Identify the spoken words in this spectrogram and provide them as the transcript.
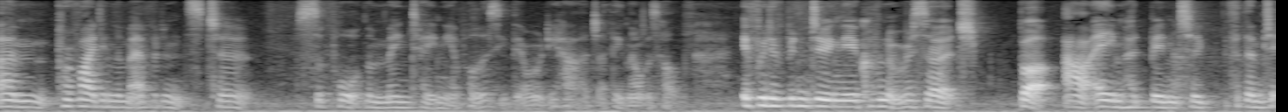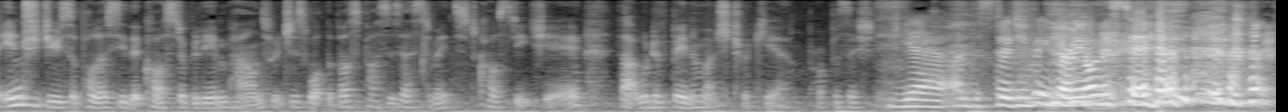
um, providing them evidence to support them maintaining a policy they already had. I think that was helpful. If we'd have been doing the equivalent research, but our aim had been to for them to introduce a policy that cost a billion pounds, which is what the bus pass is estimated to cost each year, that would have been a much trickier proposition. Yeah, understood. You're being very honest here.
